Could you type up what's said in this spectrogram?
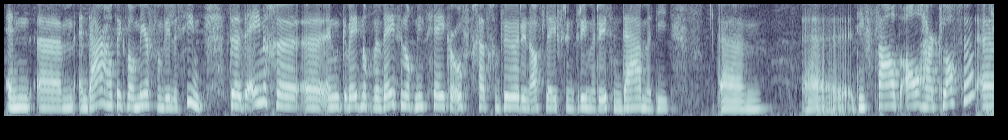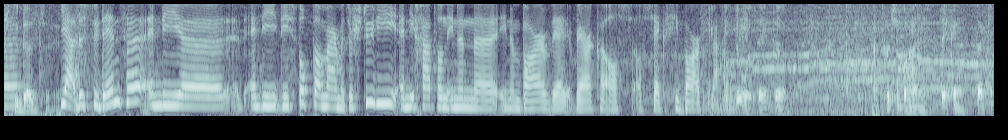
En, um, en daar had ik wel meer van willen zien. De, de enige, uh, en ik weet nog, we weten nog niet zeker of het gaat gebeuren in aflevering 3, maar er is een dame die. Um, uh, die faalt al haar klassen. Uh, de studenten. Ja, de studenten. En, die, uh, en die, die stopt dan maar met haar studie. En die gaat dan in een, in een bar werken als, als sexy barvrouw. You do what they do. I put you behind the stick in a second.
